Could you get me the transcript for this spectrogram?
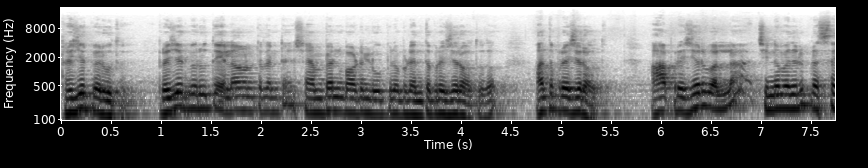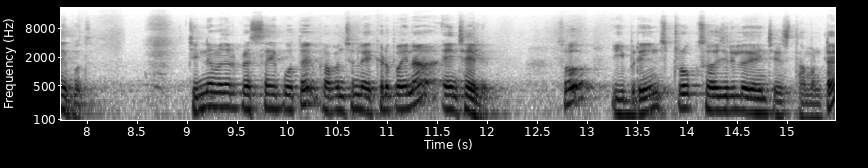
ప్రెషర్ పెరుగుతుంది. ప్రెషర్ పెరిగితే ఎలా ఉంటుందంటే షాంపెన్ బాటిల్ ఊపినప్పుడు ఎంత ప్రెషర్ అవుతుందో అంత ప్రెషర్ అవుతుంది. ఆ ప్రెషర్ వల్ల చిన్న మెదడు ప్రెస్ అయిపోతుంది. చిన్న మెదడు ప్రెస్ అయిపోతే ప్రపంచంలో ఎక్కడ పోయినా ఏం చేయలేం. సో ఈ బ్రెయిన్ స్ట్రోక్ సర్జరీలో ఏం చేస్తామంటే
